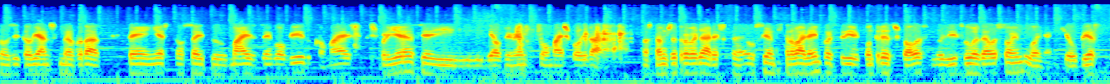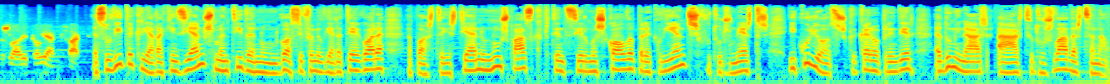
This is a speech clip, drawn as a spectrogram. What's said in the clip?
são os italianos que, na verdade, têm este conceito mais desenvolvido, com mais experiência e, e obviamente, com mais qualidade. Nós estamos a trabalhar, este, o centro trabalha em parceria com três escolas, como eu disse, duas delas são em Bolonha, que é o berço do gelado italiano, de facto. A Suvita, criada há 15 anos, mantida num negócio familiar até agora, aposta este ano num espaço que pretende ser uma escola para clientes, futuros mestres e curiosos que queiram aprender a dominar a arte do gelado artesanal.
